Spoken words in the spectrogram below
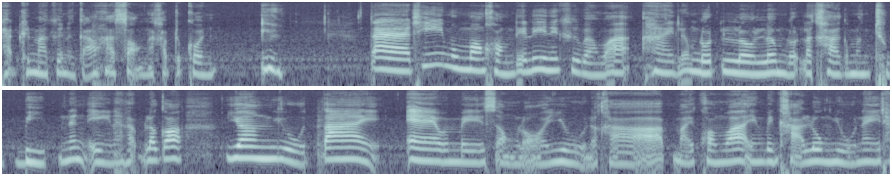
ถัดขึ้นมาคือ 1952 นะครับทุกคน แต่ที่มุมมองของเดลี่นี่คือแบบว่าไฮเริ่มลดโลเริ่มลดราคากำลังถูกบีบนั่นเองนะครับ แล้วก็ยังอยู่ใต้แอร์วันเบย์200 อยู่นะคะหมายความว่ายังเป็นขาลงอยู่ในท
